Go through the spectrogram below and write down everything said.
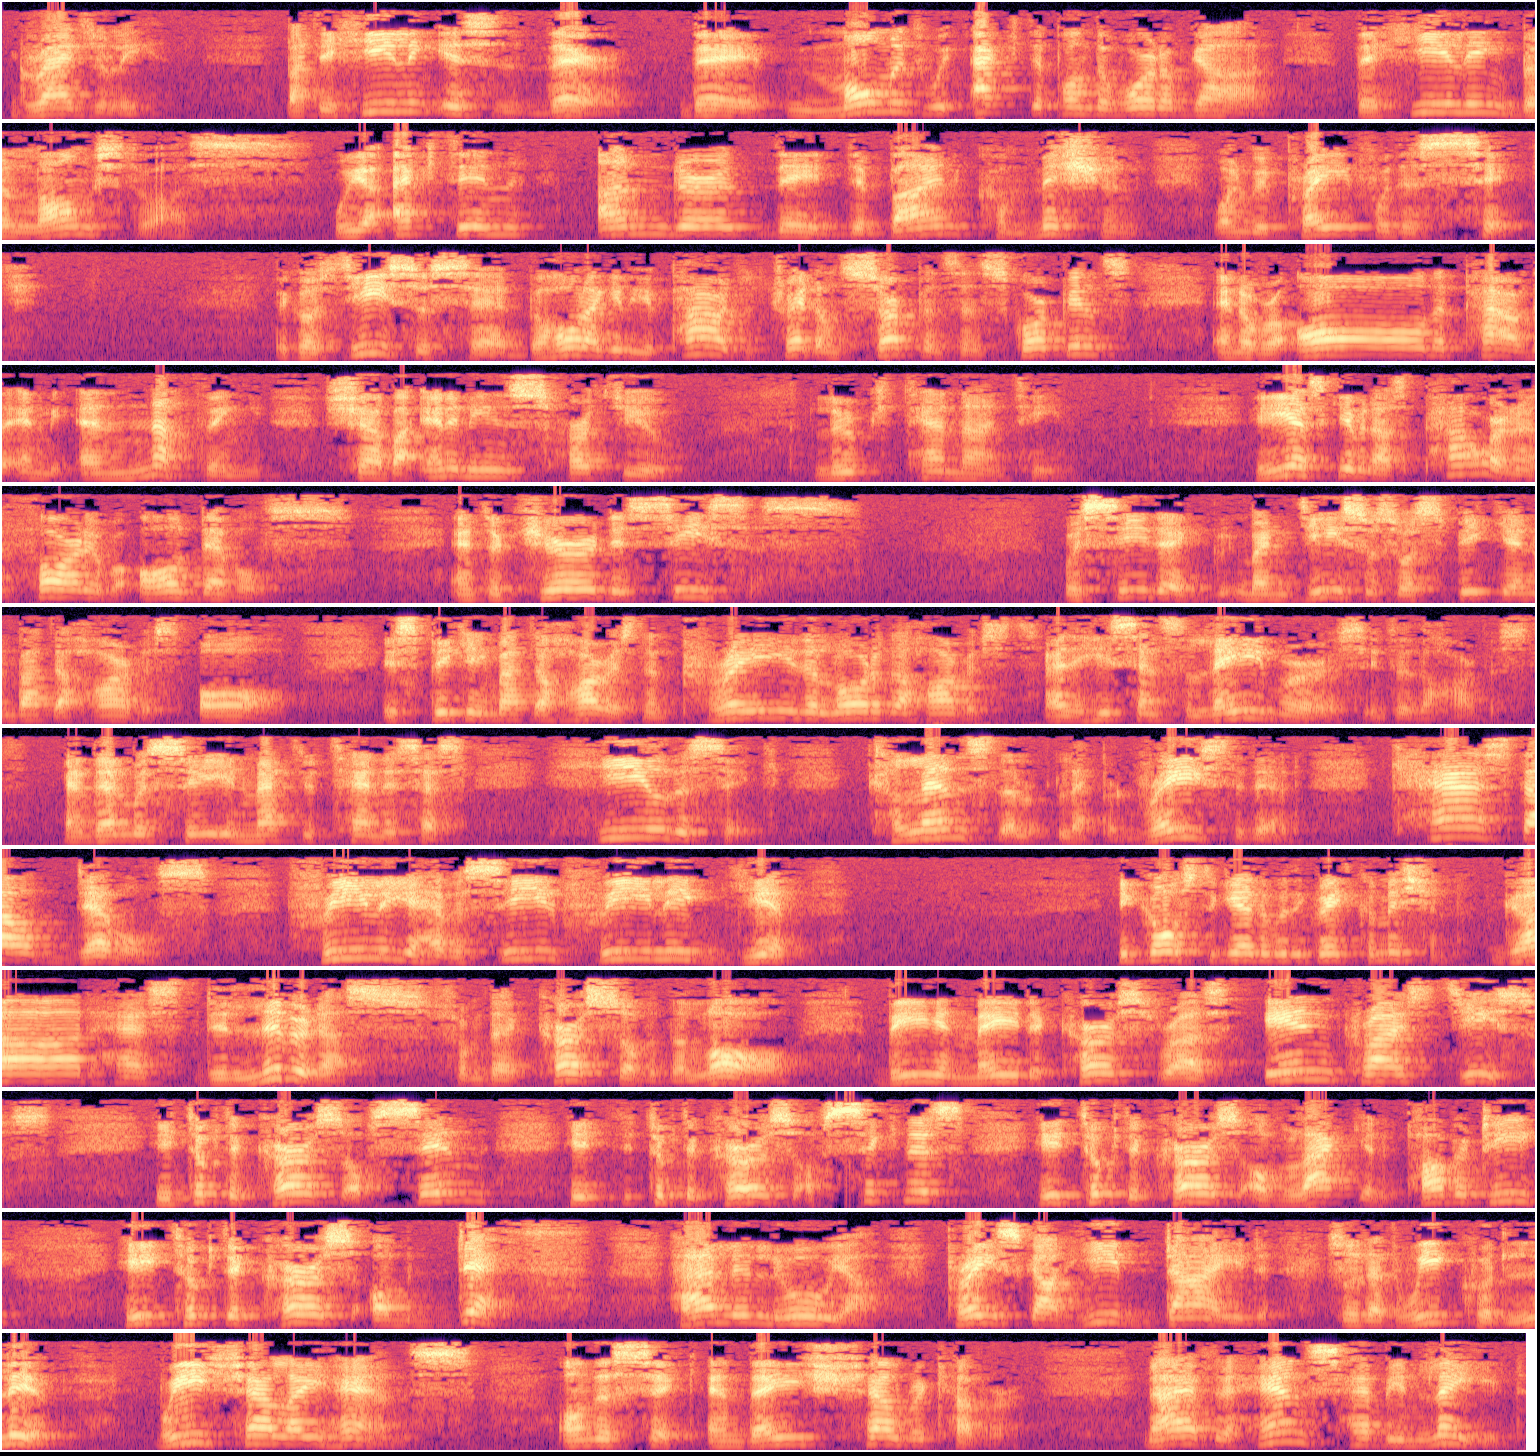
gradually. But the healing is there. The moment we act upon the Word of God, the healing belongs to us. We are acting under the divine commission when we pray for the sick. Because Jesus said, Behold, I give you power to tread on serpents and scorpions, and over all the power of the enemy, and nothing shall by any means hurt you. Luke 10:19. He has given us power and authority over all devils, and to cure diseases. We see that when Jesus was speaking about the harvest, all is speaking about the harvest and pray the Lord of the harvest, and He sends laborers into the harvest. And then we see in Matthew 10 it says, Heal the sick, cleanse the leper, raise the dead, cast out devils. Freely you have received, freely give. It goes together with the Great Commission. God has delivered us from the curse of the law, being made a curse for us in Christ Jesus. He took the curse of sin. He took the curse of sickness. He took the curse of lack and poverty. He took the curse of death. Hallelujah. Praise God. He died so that we could live. We shall lay hands on the sick and they shall recover. Now if the hands have been laid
